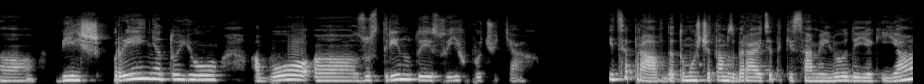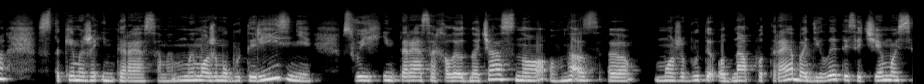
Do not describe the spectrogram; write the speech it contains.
е, більш прийнятою або е, зустрінутою в своїх почуттях. І це правда, тому що там збираються такі самі люди, як і я, з такими ж інтересами. Ми можемо бути різні в своїх інтересах, але одночасно в нас е, може бути одна потреба ділитися чимось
